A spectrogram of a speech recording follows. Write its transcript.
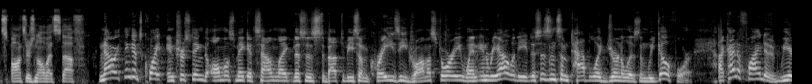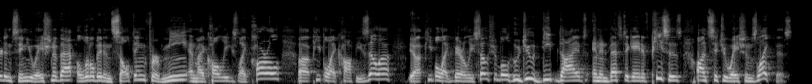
sponsors and all that stuff. Now, I think it's quite interesting to almost make it sound like this is about to be some crazy drama story, when in reality, this isn't some tabloid journalism we go for. I kind of find a weird insinuation of that a little bit insulting for me and my colleagues like Karl, uh, people like CoffeeZilla, uh, people like Barely Sociable, who do deep dives and investigative pieces on situations like this.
